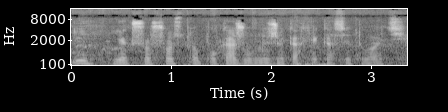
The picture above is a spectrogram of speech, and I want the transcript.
І якщо щось, то покажу в лежаках, яка ситуація.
